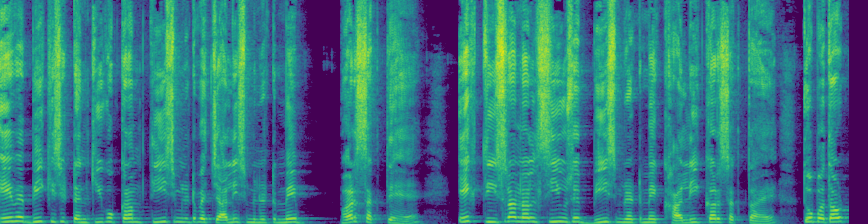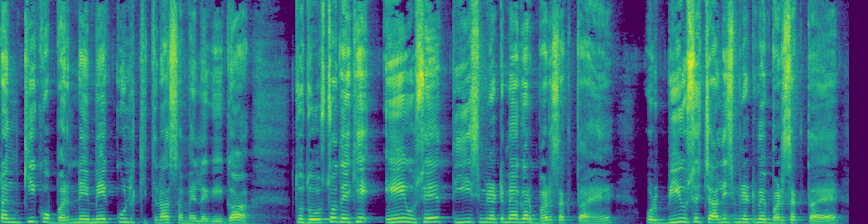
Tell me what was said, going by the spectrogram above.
ए व बी किसी टंकी को क्रम तीस मिनट व चालीस मिनट में भर सकते हैं। एक तीसरा नल सी उसे 20 मिनट में खाली कर सकता है। तो बताओ टंकी को भरने में कुल कितना समय लगेगा? तो दोस्तों देखिए ए उसे 30 मिनट में अगर भर सकता है और बी उसे 40 मिनट में भर सकता है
